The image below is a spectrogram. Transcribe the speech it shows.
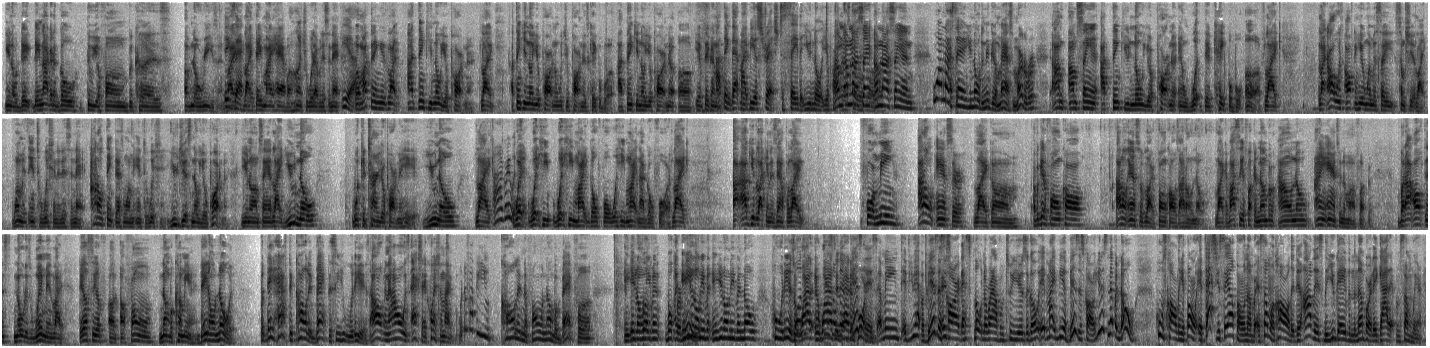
you know, they they're not gonna go through your phone because of no reason. Like, Exactly. like they might have a hunch or whatever, this and that. Yeah. But my thing is like, I think you know your partner. Like, I think you know your partner what your partner is capable of. I think you know your partner of if they're gonna. I think that might be a stretch to say that you know what your partner. I'm, I'm not saying I'm not saying well I'm not saying you know the nigga a mass murderer. I'm I'm saying I think you know your partner and what they're capable of. Like like I always often hear women say some shit like woman's intuition and this and that. I don't think that's woman intuition. You just know your partner. You know what I'm saying? Like you know what could turn your partner head. You know like I agree with what that. what he what he might go for, what he might not go for. Like I, I'll give like an example. Like for me, I don't answer like um if I get a phone call, I don't answer like phone calls I don't know. Like if I see a fucking number I don't know, I ain't answering the motherfucker. But I often notice women like they'll see a, a, a phone number come in, they don't know it, but they have to call it back to see who it is. I often I always ask that question like, what the fuck are you calling the phone number back for? And you It- don't well- even well, like, for and you don't even and you don't even know who it is or why and why is it that important? I mean, if you have a business It's- card that's floating around from two years ago, it might be a business call. You just never know who's calling your phone. If that's your cell phone number and someone called it, then obviously you gave them the number or they got it from somewhere.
